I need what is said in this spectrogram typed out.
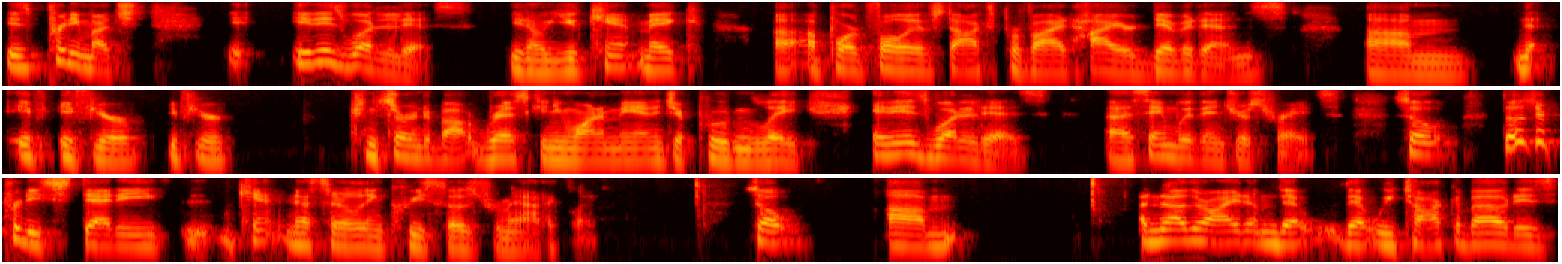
is pretty much it, it is what it is. You know, you can't make a portfolio of stocks provide higher dividends. Um, if, if you're if you're concerned about risk and you want to manage it prudently, it is what it is. Uh, same with interest rates. So those are pretty steady. can't necessarily increase those dramatically. So um, another item that that we talk about is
